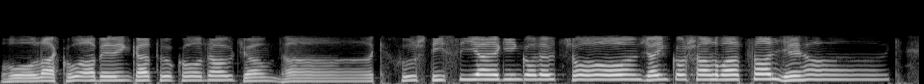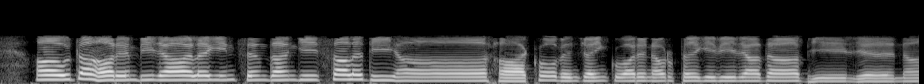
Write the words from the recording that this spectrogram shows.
Olakoa bedenkatuko dau jaunak, justizia egingo deutzon jainko salbatzaileak, hau da haren bila elegintzen dan gizaledia, Jakoben jainkoaren aurpegi bila da bilena.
